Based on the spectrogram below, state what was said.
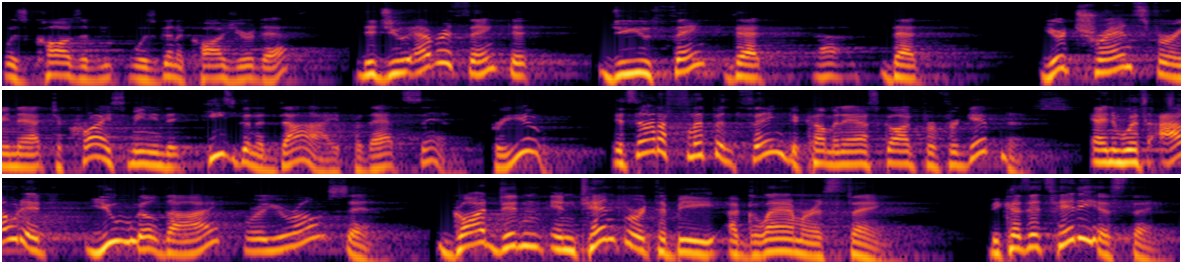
was cause of was going to cause your death? Did you ever think that? Do you think that uh, that you're transferring that to Christ, meaning that He's going to die for that sin for you? It's not a flippant thing to come and ask God for forgiveness, and without it, you will die for your own sin. God didn't intend for it to be a glamorous thing because it's hideous thing.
